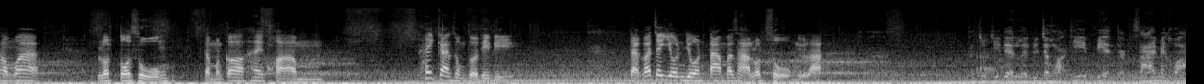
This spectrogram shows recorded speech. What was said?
คำว่ารถตัวสูง แต่มันก็ให้ความให้การทรงตัวที่ดี แต่ก็จะโยนโยนๆตามภาษารถสูงอยู่ละแต่จุดที่เด่นเลยคือจังหวะที่เปลี่ยนจากซ้ายไปขวา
